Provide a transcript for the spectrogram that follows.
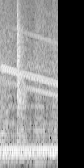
Musik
